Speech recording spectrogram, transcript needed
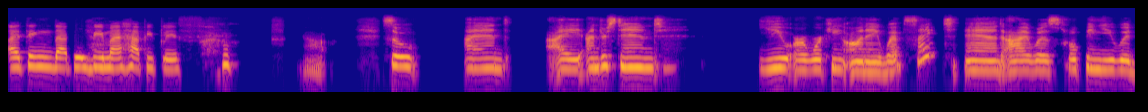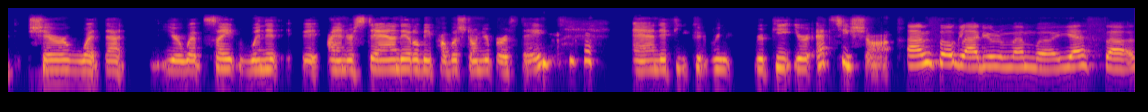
i think that will yeah. be my happy place. Yeah. So and i understand you are working on a website and i was hoping you would share what that your website when it, it i understand it'll be published on your birthday. And if you could re- repeat your Etsy shop. I'm so glad you remember. Yes. Uh,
